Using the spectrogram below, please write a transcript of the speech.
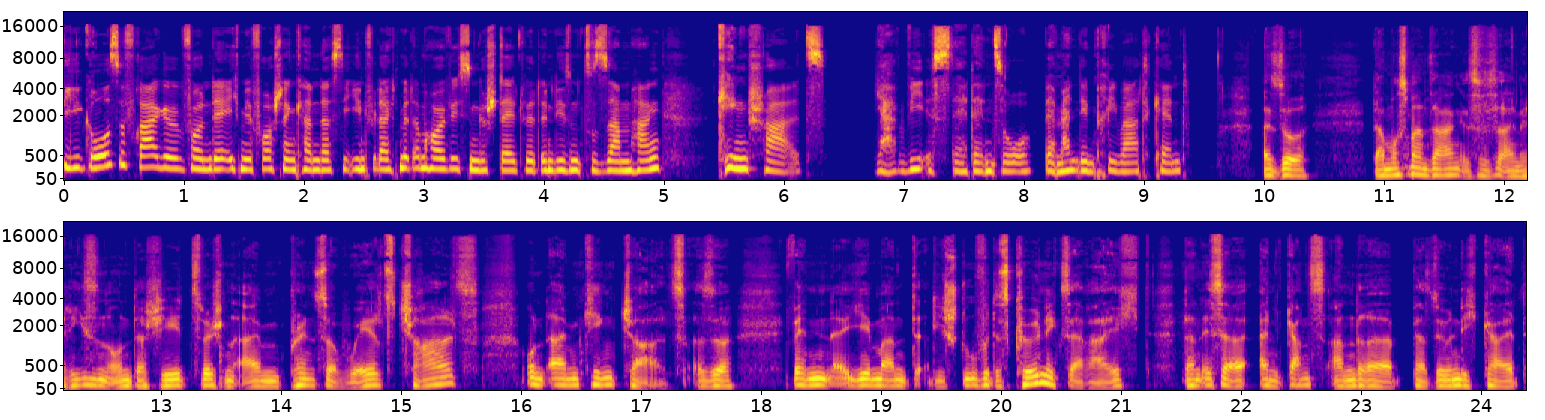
Die große Frage, von der ich mir vorstellen kann, dass sie Ihnen vielleicht mit am häufigsten gestellt wird in diesem Zusammenhang, King Charles. Ja, wie ist der denn so, wenn man den privat kennt? Also, da muss man sagen, es ist ein Riesenunterschied zwischen einem Prince of Wales Charles und einem King Charles. Also wenn jemand die Stufe des Königs erreicht, dann ist er eine ganz andere Persönlichkeit,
